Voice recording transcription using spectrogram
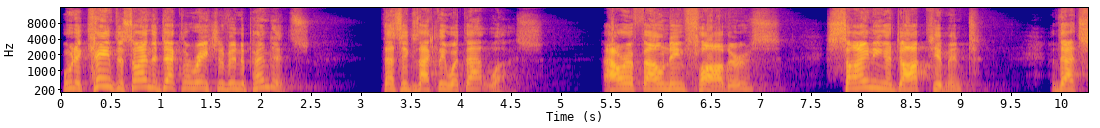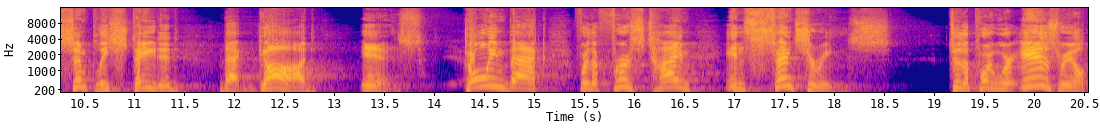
When it came to sign the Declaration of Independence, that's exactly what that was. Our founding fathers signing a document that simply stated that God is. Going back for the first time in centuries to the point where Israel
